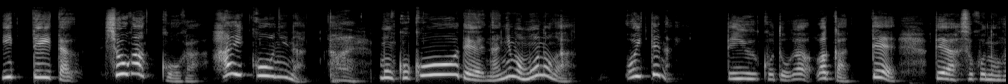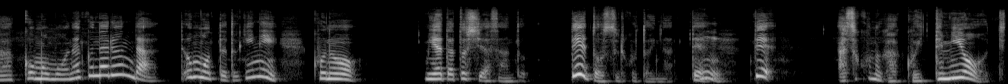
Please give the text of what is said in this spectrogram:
行っていた小学校が廃校になって、はい。もうここで何も物が置いてないっていうことが分かって、で、あそこの学校ももうなくなるんだって思った時に、この宮田俊也さんとデートをすることになって、うん。で、あそこの学校行ってみようって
